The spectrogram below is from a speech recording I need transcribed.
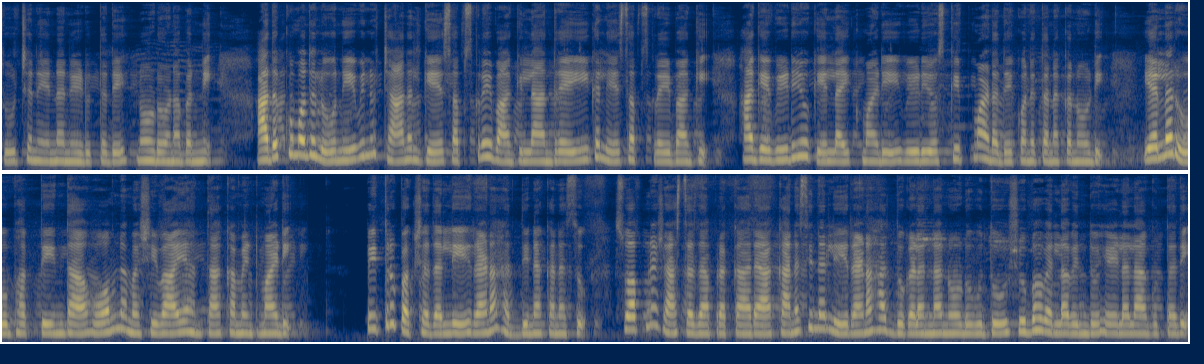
ಸೂಚನೆಯನ್ನು ನೀಡುತ್ತದೆ ನೋಡೋಣ ಬನ್ನಿ. ಅದಕ್ಕೂ ಮೊದಲು ನೀವಿನ್ನು ಚಾನಲ್ಗೆ ಸಬ್ಸ್ಕ್ರೈಬ್ ಆಗಿಲ್ಲ ಅಂದರೆ ಈಗಲೇ ಸಬ್ಸ್ಕ್ರೈಬ್ ಆಗಿ. ಹಾಗೆ ವಿಡಿಯೋಗೆ ಲೈಕ್ ಮಾಡಿ ವಿಡಿಯೋ ಸ್ಕಿಪ್ ಮಾಡದೆ ಕೊನೆ ತನಕ ನೋಡಿ. ಎಲ್ಲರೂ ಭಕ್ತಿಯಿಂದ ಓಂ ನಮ ಶಿವಾಯ ಅಂತ ಕಮೆಂಟ್ ಮಾಡಿ. ಪಿತೃಪಕ್ಷದಲ್ಲಿ ರಣಹದ್ದಿನ ಕನಸು. ಸ್ವಪ್ನಶಾಸ್ತ್ರದ ಪ್ರಕಾರ ಕನಸಿನಲ್ಲಿ ರಣಹದ್ದುಗಳನ್ನು ನೋಡುವುದು ಶುಭವಲ್ಲವೆಂದು ಹೇಳಲಾಗುತ್ತದೆ.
